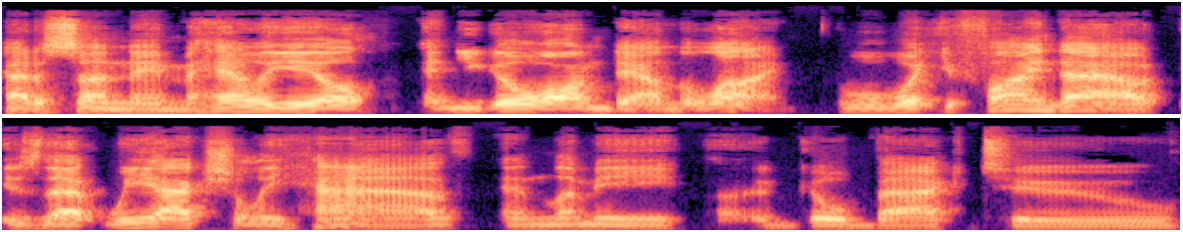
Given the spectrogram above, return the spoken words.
had a son named Mahalalel, and you go on down the line well, what you find out is that we actually have, and let me uh, go back to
